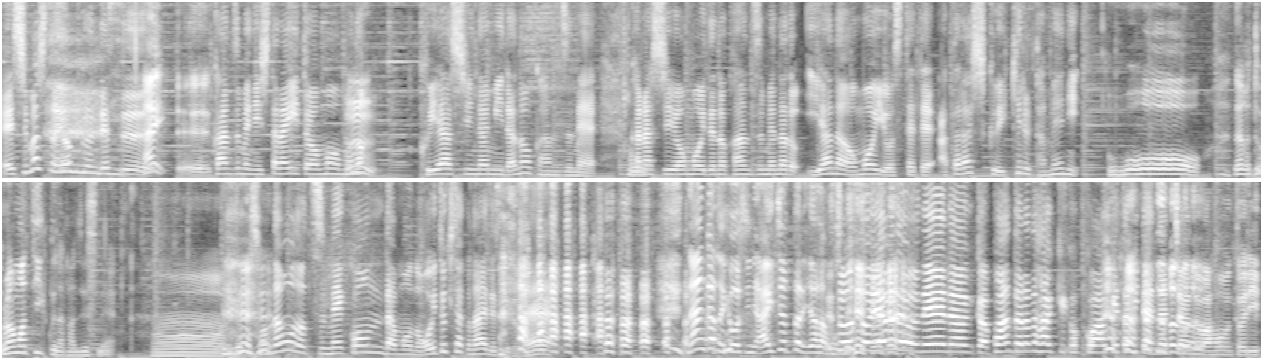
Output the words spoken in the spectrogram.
えー島市のよっくんです、はい。えー缶詰にしたらいいと思うもの、うん悔し涙の缶詰。お。悲しい思い出の缶詰など嫌な思いを捨てて新しく生きるために。おおなんかドラマティックな感じですねうーん。でもそんなもの詰め込んだもの置いときたくないですけどね。なんかの表紙に開いちゃったら嫌だもんね。そうそうやだよね。なんかパンドラの発ここ開けたみたいになっちゃうのは 本当に、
